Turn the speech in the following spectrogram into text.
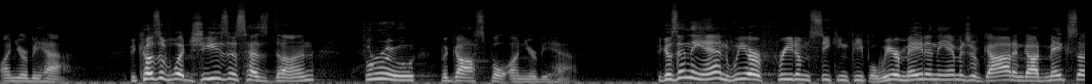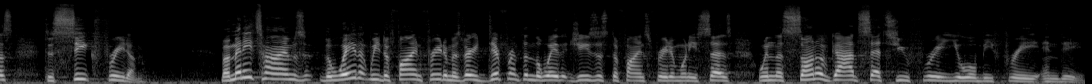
on your behalf. Because of what Jesus has done through the gospel on your behalf. Because in the end, we are freedom seeking people. We are made in the image of God, and God makes us to seek freedom. But many times, the way that we define freedom is very different than the way that Jesus defines freedom when he says, When the Son of God sets you free, you will be free indeed.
